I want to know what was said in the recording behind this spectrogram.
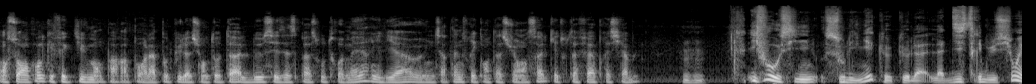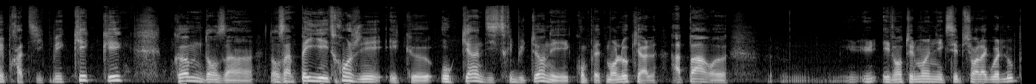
On se rend compte qu'effectivement, par rapport à la population totale de ces espaces outre-mer, il y a une certaine fréquentation en salle qui est tout à fait appréciable. Mhm. Il faut aussi souligner que, que la, distribution est pratique, mais qu'est comme dans un, dans un pays étranger et que aucun distributeur n'est complètement local, à part euh, éventuellement une exception à la Guadeloupe?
